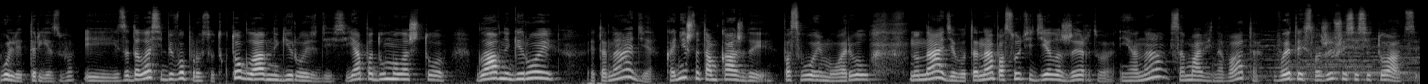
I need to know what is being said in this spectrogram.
более трезво и задала себе вопрос, вот кто главный герой здесь? Я подумала, что главный герой это Надя. Конечно, там каждый по-своему орел, но Надя, вот она, по сути дела, жертва, и она сама виновата в этой сложившейся ситуации.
